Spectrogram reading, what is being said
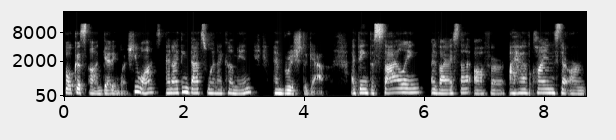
focus on getting what she wants. And I think that's when I come in and bridge the gap. I think the styling advice that I offer, I have clients that are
